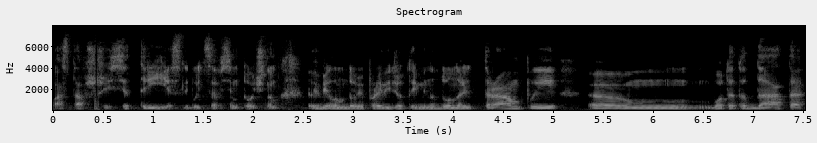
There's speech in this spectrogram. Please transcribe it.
оставшиеся 3, если быть совсем точным, в Белом доме проведет именно Дональд Трамп. И э, вот эта дата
